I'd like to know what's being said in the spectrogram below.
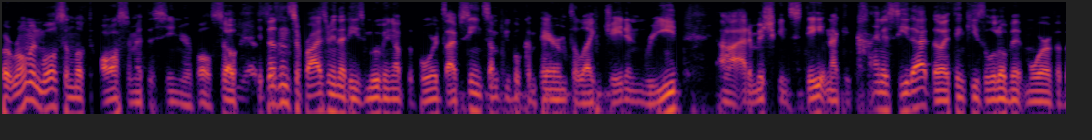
But Roman Wilson looked awesome at the Senior Bowl. So yes. it doesn't surprise me that he's moving up the boards. I've seen some people compare him to like Jayden Reed uh, out of Michigan State, and I can kind of see that. Though I think he's a little bit more of a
